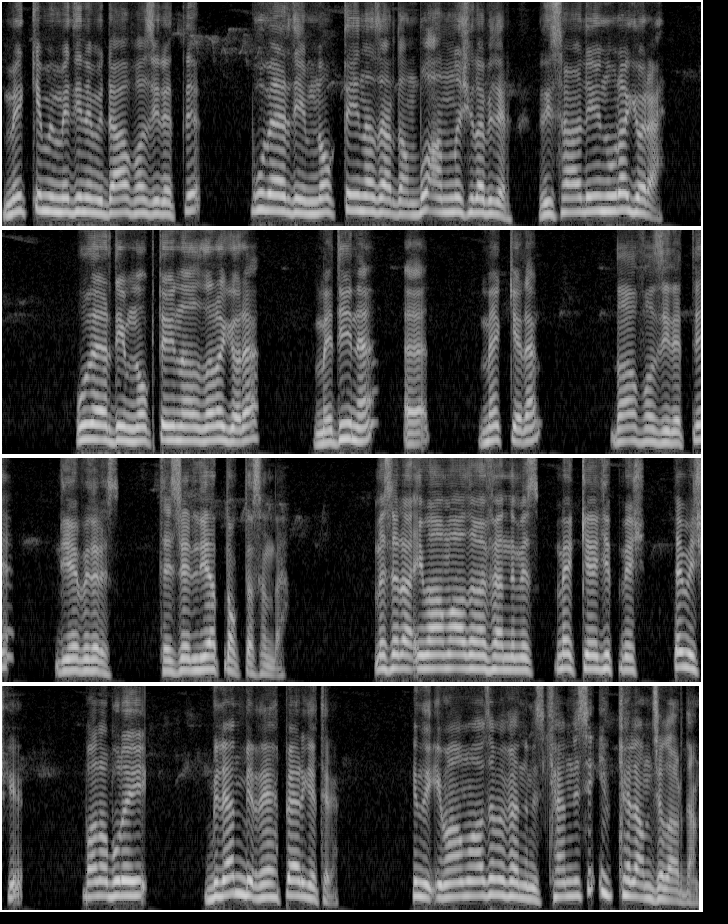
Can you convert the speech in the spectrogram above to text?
Mekke mi Medine mi daha faziletli bu verdiğim noktayı nazardan bu anlaşılabilir. Risale-i Nur'a göre bu verdiğim noktayı nazara göre Medine evet Mekke'den daha faziletli diyebiliriz. Tecelliyat noktasında. Mesela İmam-ı Azam Efendimiz Mekke'ye gitmiş. Demiş ki bana burayı bilen bir rehber getirin. Şimdi İmam-ı Azam Efendimiz kendisi ilk kelamcılardan.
